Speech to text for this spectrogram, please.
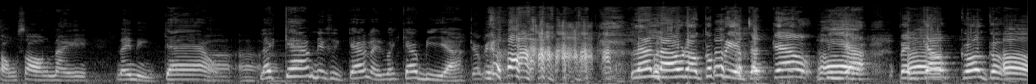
สองซองในในหนึ่งแก้ว อ่าอ่า และแก้วเนี่ยคือแก้วอะไรรู้ไหมแก้วเบียร์ แก้วเบียร์ และแล้วเราก็เปลี่ยนจากแก้วเบียร์เป็นแก้วเกิร์ลเกิร์ล เออ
